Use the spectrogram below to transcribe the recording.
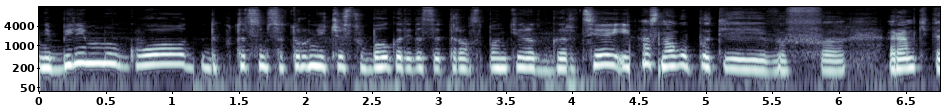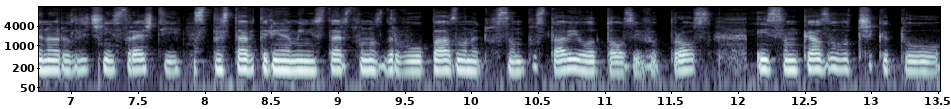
не би ли могло да потърсим сътрудничество българи да се трансплантират в Гърция? Аз много пъти в рамките на различни срещи с представители на Министерство на здравеопазването съм поставила този въпрос и съм казала, че като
